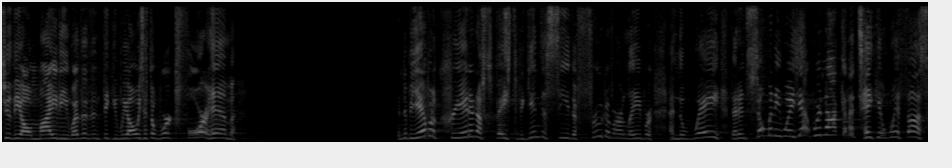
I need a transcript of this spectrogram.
to the Almighty, rather than thinking we always have to work for Him. And to be able to create enough space to begin to see the fruit of our labor and the way that, in so many ways, yeah, we're not going to take it with us.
